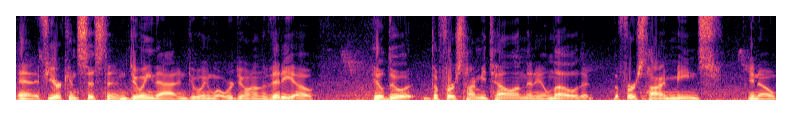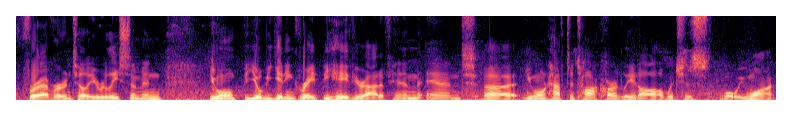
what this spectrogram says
And if you're consistent in doing that and doing what we're doing on the video, he'll do it the first time you tell him and he'll know that the first time means, you know, forever until you release him. And you won't you'll be getting great behavior out of him and uh, you won't have to talk hardly at all which is what we want.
